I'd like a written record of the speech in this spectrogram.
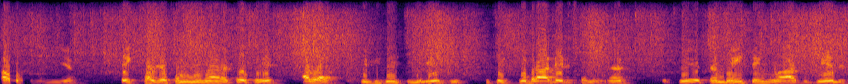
dá autonomia, tem que fazer essa meninada correr. Agora, evidentemente, que tem que cobrar deles também, né? Porque também tem um lado deles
